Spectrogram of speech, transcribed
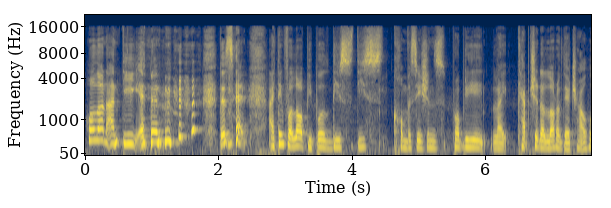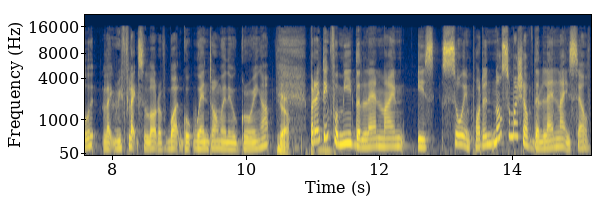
"Hold on, auntie." And then there's that. I think for a lot of people, these these conversations probably like captured a lot of their childhood, like reflects a lot of what go- went on when they were growing up. Yeah. But I think for me, the landline is so important. Not so much of the landline itself,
